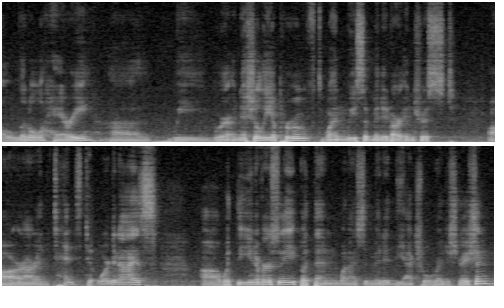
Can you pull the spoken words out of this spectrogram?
a little hairy. Uh, we were initially approved when we submitted our interest uh, or our intent to organize uh, with the university, but then when I submitted the actual registration,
